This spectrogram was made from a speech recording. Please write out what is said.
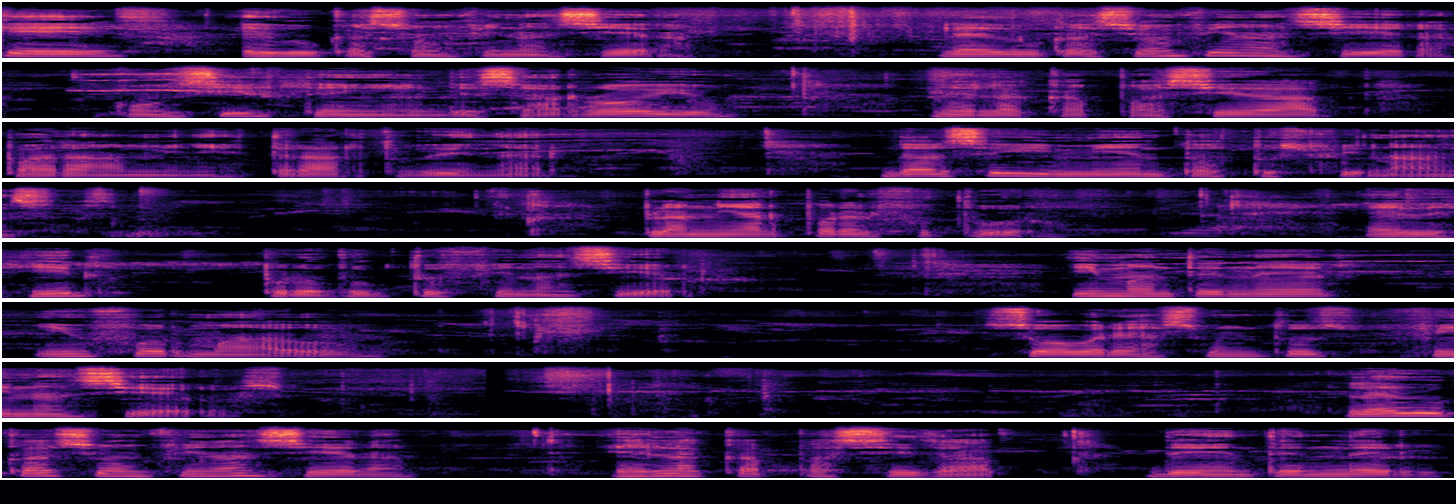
¿Qué es educación financiera? La educación financiera consiste en el desarrollo de la capacidad para administrar tu dinero, dar seguimiento a tus finanzas, planear para el futuro, elegir productos financieros y mantener informado sobre asuntos financieros. La educación financiera es la capacidad de entender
